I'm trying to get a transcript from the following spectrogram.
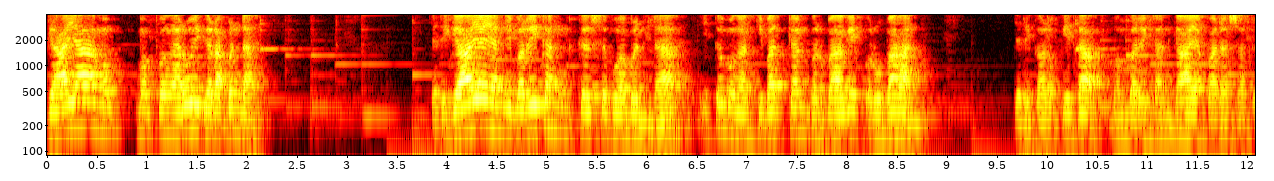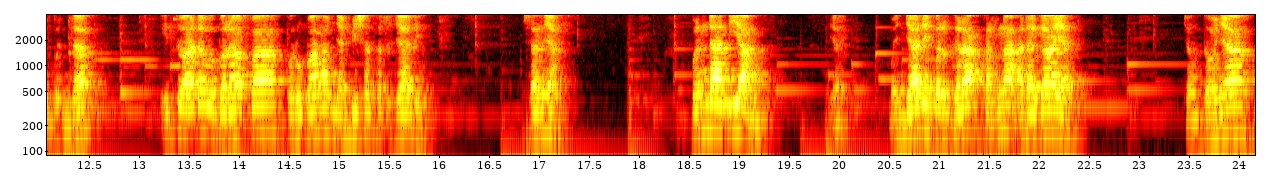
Gaya mempengaruhi gerak benda. Jadi gaya yang diberikan ke sebuah benda itu mengakibatkan berbagai perubahan. Jadi kalau kita memberikan gaya pada suatu benda, itu ada beberapa perubahan yang bisa terjadi. Misalnya, benda diam, ya, menjadi bergerak karena ada gaya. Contohnya,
